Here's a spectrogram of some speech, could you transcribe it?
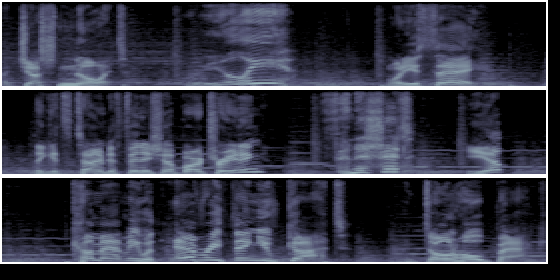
I just know it. Really? What do you say? Think it's time to finish up our training? Finish it? Yep. Come at me with everything you've got. And don't hold back.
